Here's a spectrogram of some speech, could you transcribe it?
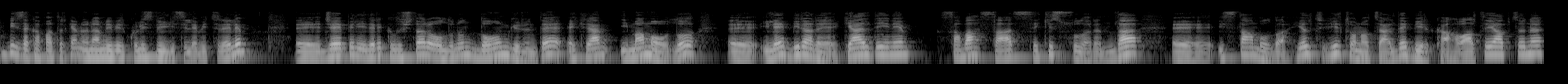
biz de kapatırken önemli bir kulis bilgisiyle bitirelim. E, CHP lideri Kılıçdaroğlu'nun doğum gününde Ekrem İmamoğlu e, ile bir araya geldiğini sabah saat 8 sularında e, İstanbul'da Hilton Otel'de bir kahvaltı yaptığını,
